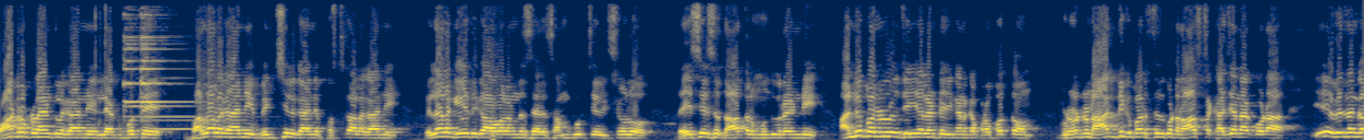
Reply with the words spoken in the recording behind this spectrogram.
వాటర్ ప్లాంట్లు కానీ లేకపోతే బల్లలు కానీ బెంచీలు కానీ పుస్తకాలు కానీ పిల్లలకు ఏది కావాలన్నా సరే సమకూర్చే విషయంలో దయచేసి దాతలు ముందుకు రండి. అన్ని పనులు చేయాలంటే కనుక ప్రభుత్వం ఇప్పుడు ఉన్నటువంటి ఆర్థిక పరిస్థితి కూడా రాష్ట్ర ఖజానా కూడా ఏ విధంగా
